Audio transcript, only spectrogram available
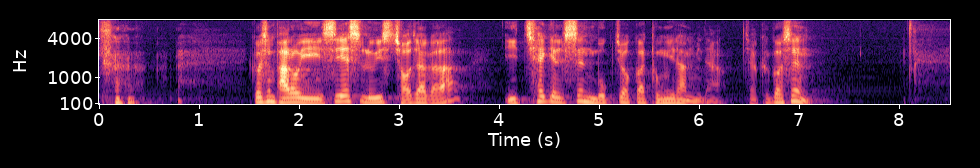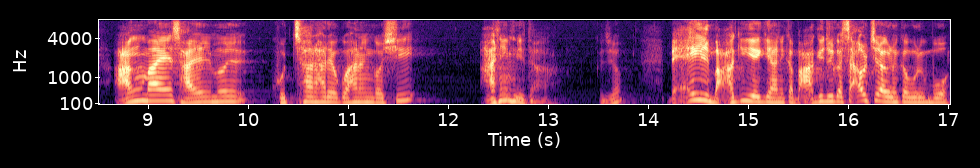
그것은 바로 이 C.S. 루이스 저자가 이 책을 쓴 목적과 동일합니다. 자, 그것은 악마의 삶을 고찰하려고 하는 것이 아닙니다. 그죠? 매일 마귀 얘기하니까 마귀들과 싸울지라 그러니까 우리 뭐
